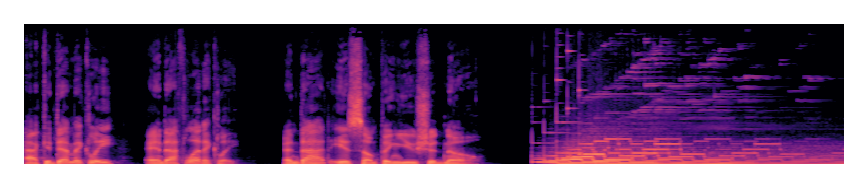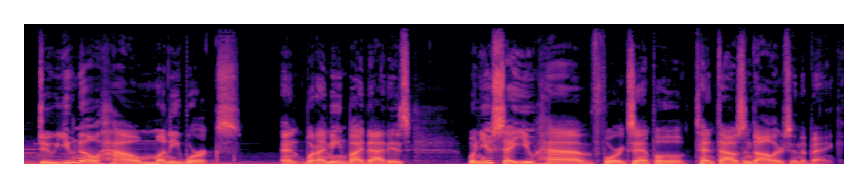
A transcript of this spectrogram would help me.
academically, and athletically. And that is something you should know. Do you know how money works? And what I mean by that is when you say you have, for example, $10,000 in the bank,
